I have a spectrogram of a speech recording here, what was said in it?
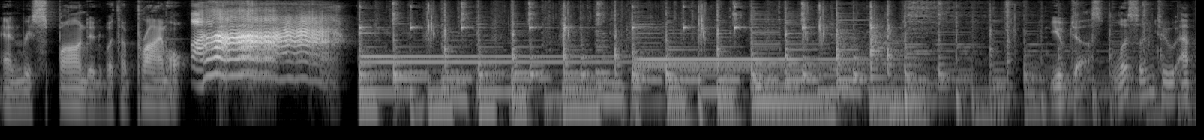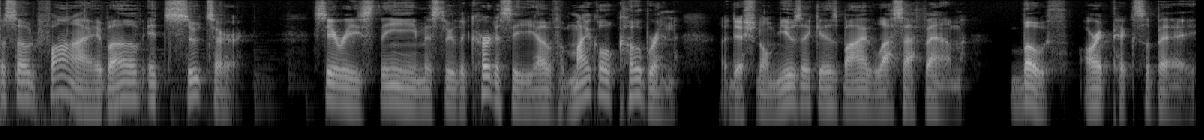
and responded with a primal ah. You've just listened to episode 5 of It Suits Her. Series theme is through the courtesy of Michael Kobrin. Additional music is by Les FM. Both are at Pixabay.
